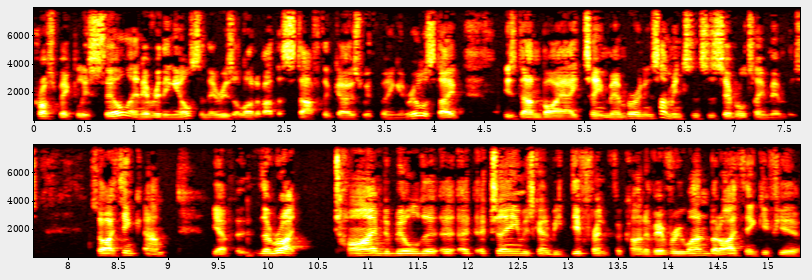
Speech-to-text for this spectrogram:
prospect list sell and everything else. And there is a lot of other stuff that goes with being in real estate is done by a team member and in some instances several team members. So I think, um, yeah, the right time to build a, a, a team is going to be different for kind of everyone. But I think if you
